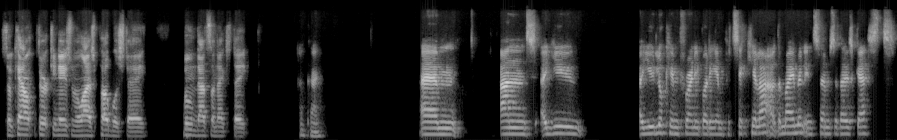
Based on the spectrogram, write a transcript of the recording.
So count 13 days from the last published day. Boom, that's the next date. Okay. Um, and are you are you looking for anybody in particular at the moment in terms of those guests?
